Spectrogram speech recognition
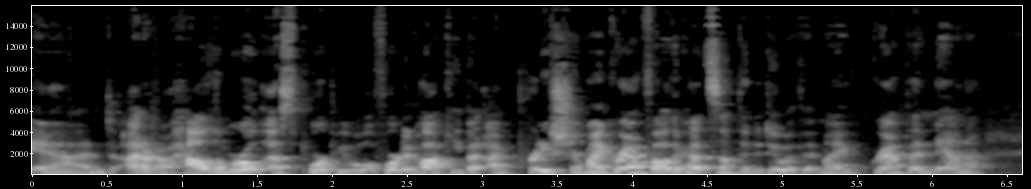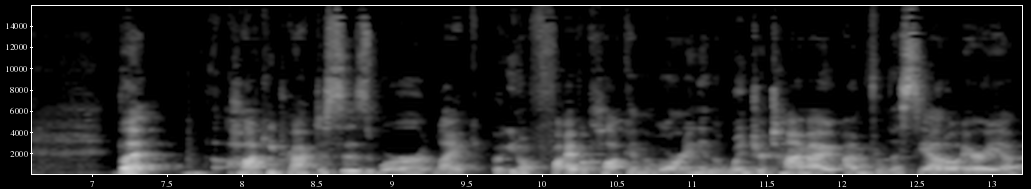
And I don't know how in the world us poor people afforded hockey, but I'm pretty sure my grandfather had something to do with it, my grandpa and nana. But hockey practices were like, you know, five o'clock in the morning in the wintertime. I, I'm from the Seattle area.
